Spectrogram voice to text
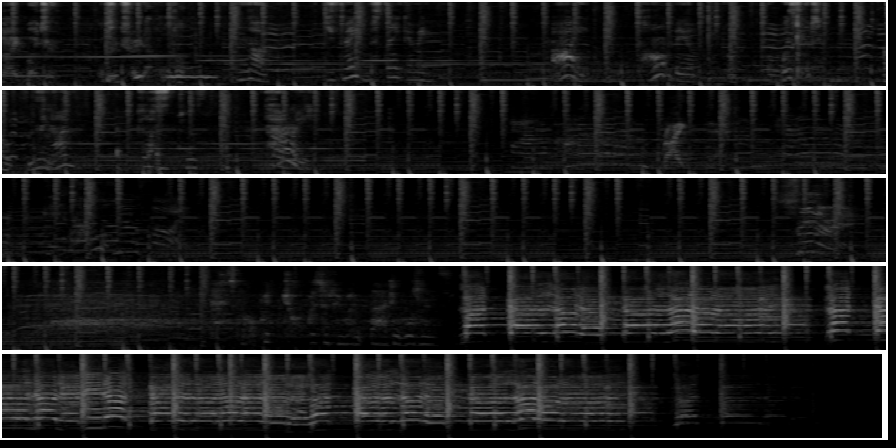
Thumping good night wager. What's your trade up a little? No, you've made a mistake. I mean, I can't be a, a, a wizard. Oh, I mean, I'm just Harry. Right.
